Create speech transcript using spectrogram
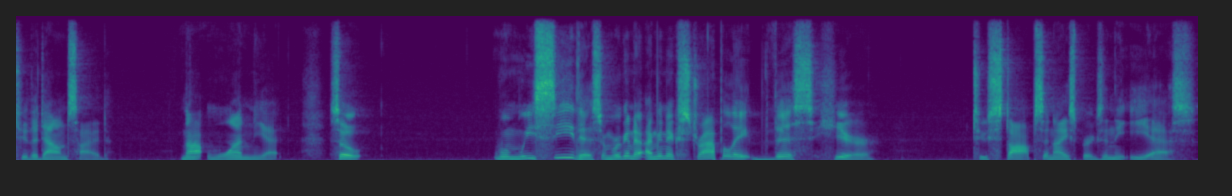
to the downside. Not one yet. So when we see this and we're going to i'm going to extrapolate this here to stops and icebergs in the es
